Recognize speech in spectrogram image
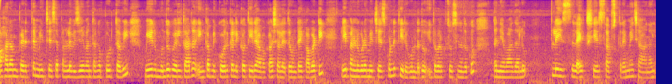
ఆహారం పెడితే మీరు చేసే పనులు విజయవంతంగా పూర్తవి మీరు ముందుకు వెళ్తారు ఇంకా మీ కోరికలు ఎక్కువ తీరే అవకాశాలు అయితే ఉంటాయి కాబట్టి ఈ పనిని కూడా మీరు చేసుకుంటే తిరిగి ఉండదు ఇంతవరకు చూసినందుకు ధన్యవాదాలు. Please like share subscribe my channel.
